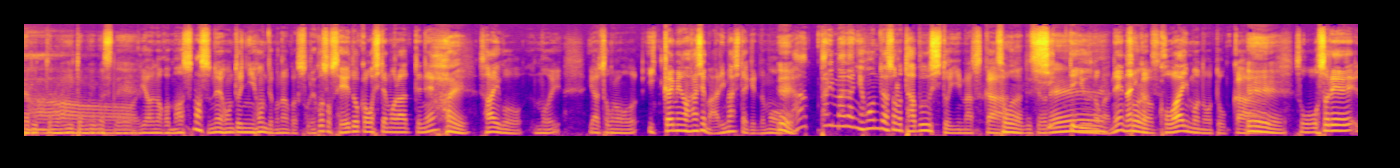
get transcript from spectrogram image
やるっていうのはいいと思いますね。いやなんかますますね本当に日本でもなんかそれこそ制度化をしてもらってね、はい、最後もういやその1回目の話もありましたけれども、ええ、やっぱりまだ日本ではそのタブー視といいますかそうなんですよね。死っていうのがね何か怖いものとか、え、そう恐れ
